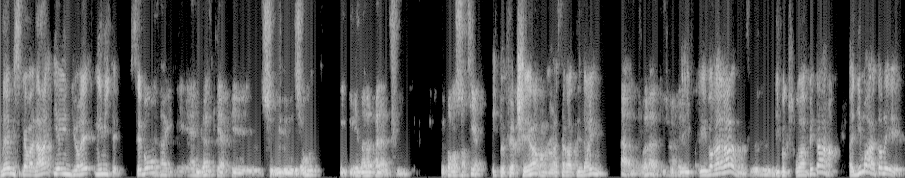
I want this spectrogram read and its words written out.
même si kavana, il y a une durée limitée. C'est bon? Il y a un gars qui a fait celui de Mission, il est dans la panade. Il ne peut pas en sortir. Il peut faire Shéa, à Sarat Nedarim. Ah, ben voilà. Il, il va arabe. Il faut que je trouve un pétard. Dis-moi, attendez,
